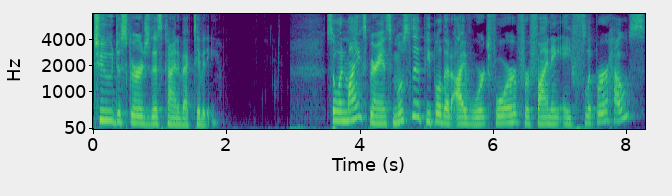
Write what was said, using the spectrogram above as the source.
to discourage this kind of activity. So, in my experience, most of the people that I've worked for for finding a flipper house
